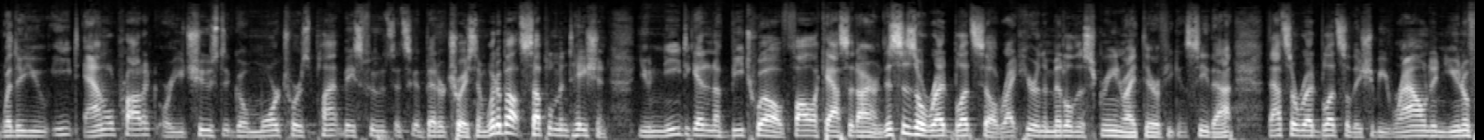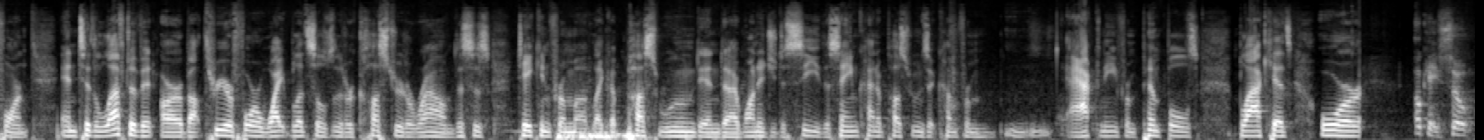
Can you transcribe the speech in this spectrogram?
whether you eat animal product or you choose to go more towards plant-based foods, it's a better choice. And what about supplementation? You need to get enough B12, folic acid, iron. This is a red blood cell right here in the middle of the screen, right there. If you can see that, that's a red blood cell. They should be round and uniform. And to the left of it are about three or four white blood cells that are clustered around. This is taken from a, like a pus wound, and uh, I wanted you to see the same kind of pus wounds that come from mm, acne, from pimples, blackheads, or Okay, so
